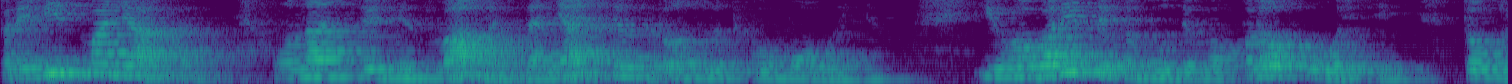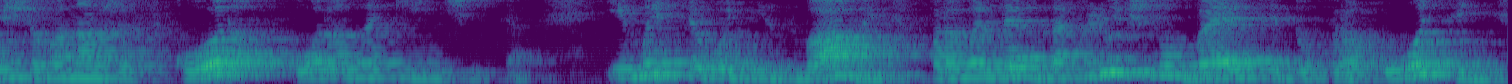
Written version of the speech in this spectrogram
Привіт, малята! У нас сьогодні з вами заняття з розвитку мовлення. І говорити ми будемо про осінь, тому що вона вже скоро-скоро закінчиться. І ми сьогодні з вами проведемо заключну бесіду про осінь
